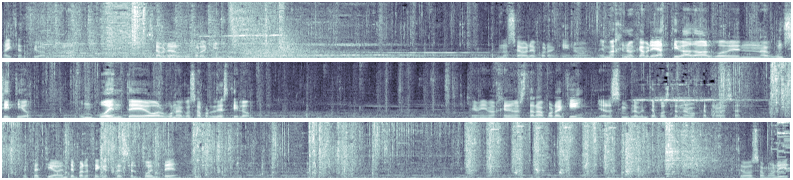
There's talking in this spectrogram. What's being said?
hay que activarlo, ¿verdad? ¿Se abre algo por aquí? No se abre por aquí, ¿no? Imagino que habría activado algo en algún sitio. Un puente o alguna cosa por el estilo. Que me imagino que estará por aquí. Y ahora simplemente pues tendremos que atravesar. Efectivamente, parece que este es el puente. Te vas a morir.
